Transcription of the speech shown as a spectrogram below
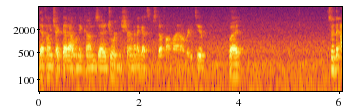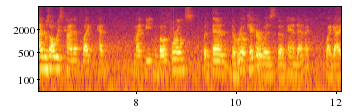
definitely check that out when it comes. Uh, Jordan Sherman, I got some stuff online already too. But so th- I was always kind of like had my feet in both worlds. But then the real kicker was the pandemic. Like I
